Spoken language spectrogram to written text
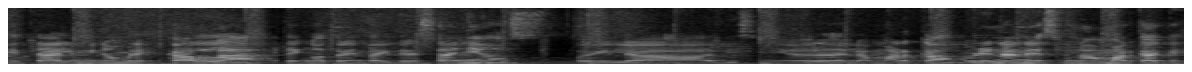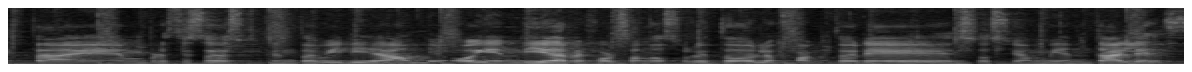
¿qué tal? Mi nombre es Carla, tengo 33 años, soy la diseñadora de la marca. Brennan es una marca que está en proceso de sustentabilidad, hoy en día reforzando sobre todo los factores socioambientales.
